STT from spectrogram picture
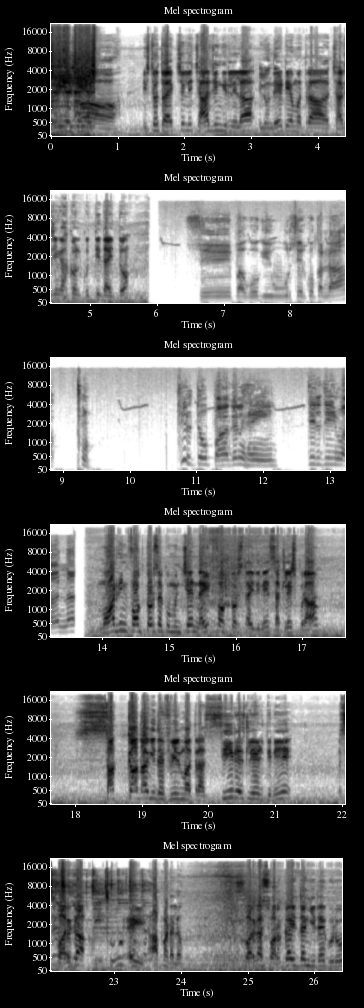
ಜಯ ಜಯ. ಇಷ್ಟೊತ್ತು ಆಕ್ಚುಲಿ ಚಾರ್ಜಿಂಗ್ ಇರಲಿಲ್ಲ. ಇಲ್ಲೊಂದು ಎ ಟಿ ಎಂ ಹತ್ರ ಚಾರ್ಜಿಂಗ್ ಹಾಕೊಂಡು ಕೂತಿದ್ದಾಯ್ತು. ಸೇಪಾಗಿ ಹೋಗಿ ಊರ್ ಸೇರ್ಕೋಕಂಡ ದಿಲ್ ತೋ ಪಾಗಲ್ ಹೈ. ದಿಲ್ ದೀವಾನ ಮಾರ್ನಿಂಗ್ ಫಾಗ್ ತೋರ್ಸಕ್ಕೂ ಮುಂಚೆ ನೈಟ್ ಫಾಗ್ ತೋರಿಸ್ತಾ ಇದ್ದೀನಿ ಸಕಲೇಶ್ಪುರ. ಸಕ್ಕತ್ತಾಗಿದೆ ಫೀಲ್ ಮಾತ್ರ. ಸೀರಿಯಸ್ಲಿ ಹೇಳ್ತೀನಿ ಸ್ವರ್ಗ. ಏಯ್ ಆಪ್ ಮಾಡಲ್ಲ. ಸ್ವರ್ಗ ಸ್ವರ್ಗ ಇದ್ದಂಗಿದೆ ಗುರು.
